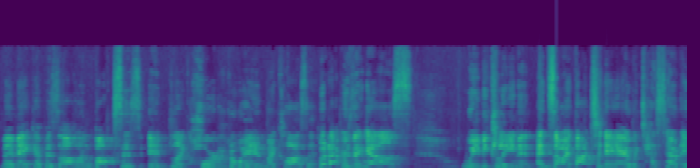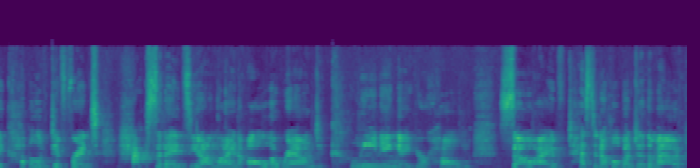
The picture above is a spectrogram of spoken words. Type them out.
My makeup is all in boxes. It like hoarded away in my closet. But everything else, we be cleaning. And so I thought today I would test out a couple of different hacks that I had seen online all around cleaning your home. So I've tested a whole bunch of them out.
